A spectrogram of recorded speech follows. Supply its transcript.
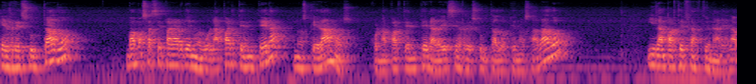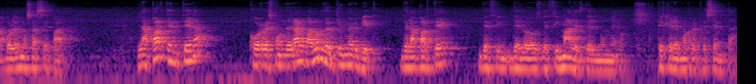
El resultado, vamos a separar de nuevo la parte entera, nos quedamos con la parte entera de ese resultado que nos ha dado y la parte fraccionaria, la volvemos a separar. La parte entera corresponderá al valor del primer bit de la parte de los decimales del número que queremos representar.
